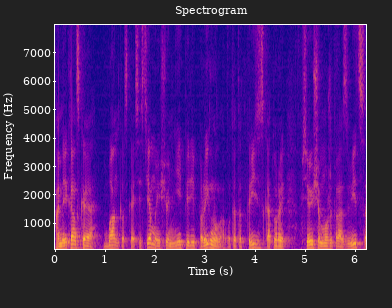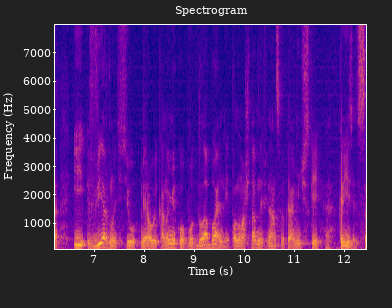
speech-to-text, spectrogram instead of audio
Американская банковская система еще не перепрыгнула вот этот кризис, который все еще может развиться и вернуть всю мировую экономику в глобальный полномасштабный финансово-экономический кризис.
